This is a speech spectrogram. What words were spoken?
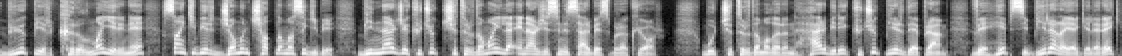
büyük bir kırılma yerine sanki bir camın çatlaması gibi binlerce küçük çıtırdamayla enerjisini serbest bırakıyor. Bu çıtırdamaların her biri küçük bir deprem ve hepsi bir araya gelerek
